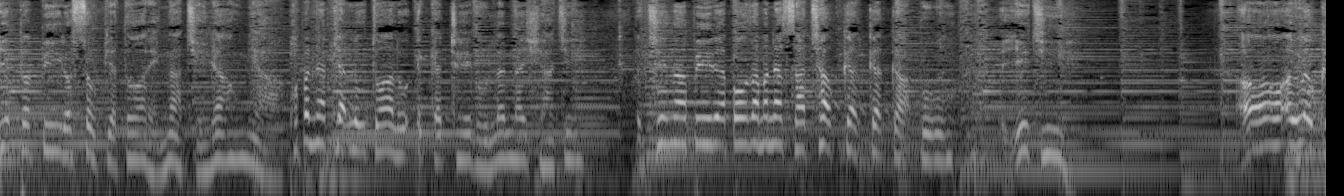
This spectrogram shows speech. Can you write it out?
မြစ်ပပီတော့စုပ်ပြတ်သွားတယ်ငါချင်အောင်မြဖပနက်ပြတ်လို့သွားလို့အကတ်သေးကိုလက်နဲ့ရှာကြည့်အချင်းကပေးတဲ့ပေါ်သမနဲ့စာချောက်ကက်ကက်ကပူအရေးကြီးအော်အလောက်က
